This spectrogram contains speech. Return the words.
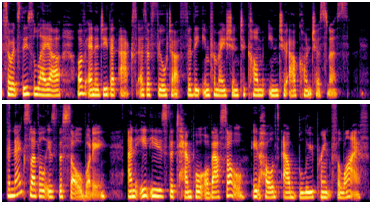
So it's this layer of energy that acts as a filter for the information to come into our consciousness. The next level is the soul body. and it is the temple of our soul. It holds our blueprint for life.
